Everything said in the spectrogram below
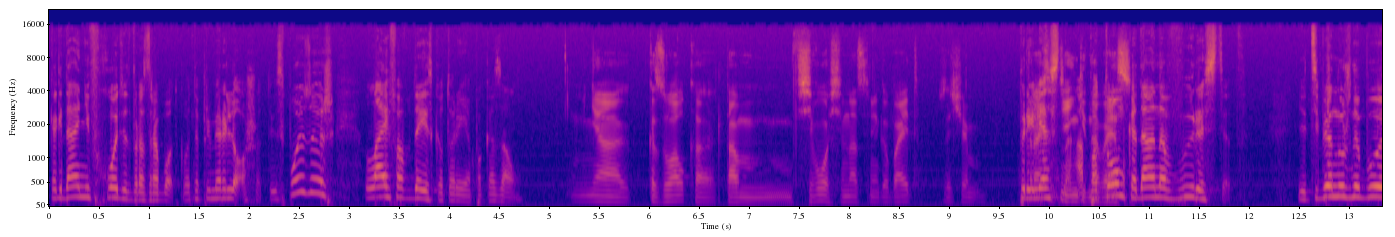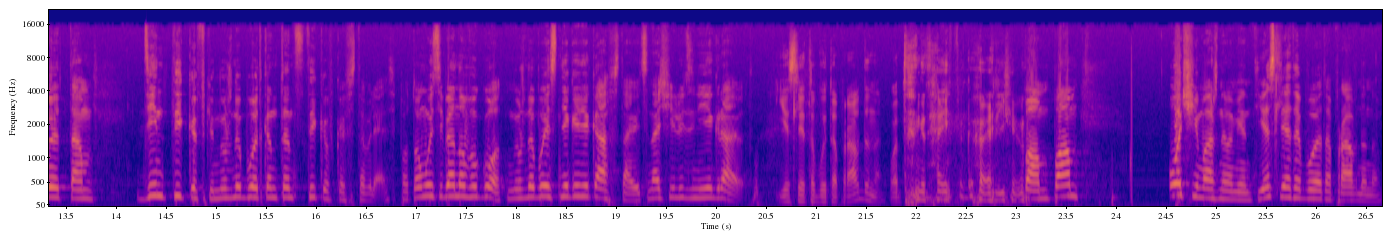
когда они входят в разработку. Вот, например, Леша, ты используешь Life of Days, который я показал? У меня казуалка, там всего 17 мегабайт. Зачем? Прелестно. А потом, когда она вырастет, и тебе нужно будет там день тыковки, нужно будет контент с тыковкой вставлять. Потом у тебя Новый год, нужно будет снеговика вставить, иначе люди не играют. Если это будет оправдано, вот тогда и поговорим. Пам-пам. Очень важный момент, если это будет оправдано.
